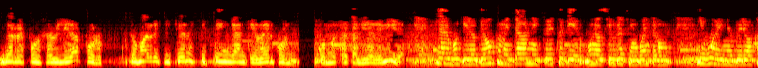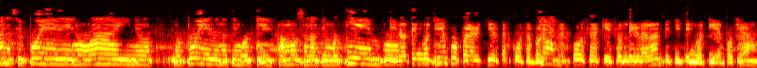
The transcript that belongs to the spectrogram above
y la responsabilidad por tomar decisiones que tengan que ver con con nuestra calidad de vida. Claro, porque lo que vos comentabas, Néstor, esto que uno siempre se encuentra con, y bueno, pero acá no se puede, no hay, no no puedo, no tengo el famoso no tengo tiempo. Y no tengo tiempo para ciertas cosas, para otras cosas que son degradantes sí tengo tiempo. O sea,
